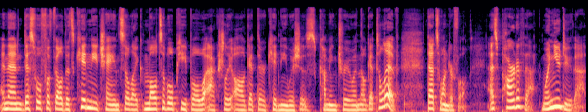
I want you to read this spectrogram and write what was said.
And then this will fulfill this kidney chain. So, like, multiple people will actually all get their kidney wishes coming true and they'll get to live. That's wonderful. As part of that, when you do that,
